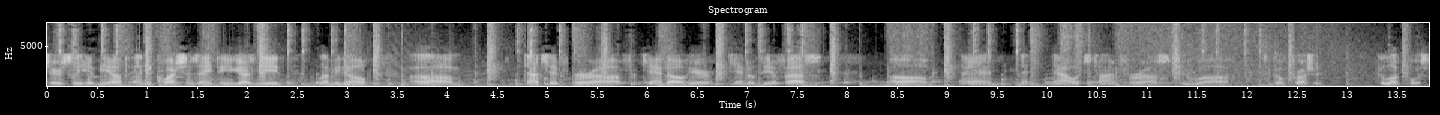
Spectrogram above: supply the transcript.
Seriously, hit me up. Any questions, anything you guys need, let me know. That's it for uh, for Kando here, Kando DFS. Um, and n- now it's time for us to uh, to go crush it. Good luck, boys.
